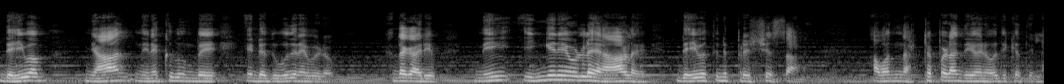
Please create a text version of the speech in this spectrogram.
ദൈവം ഞാൻ നിനക്ക് മുമ്പേ എന്റെ ദൂതനെ വിടും. എന്താ കാര്യം? നീ ഇങ്ങനെയുള്ള ആൾ ദൈവത്തിന് പ്രഷ്യസാണ് അവൻ നഷ്ടപ്പെടാൻ ദൈവം അനുവദിക്കത്തില്ല.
